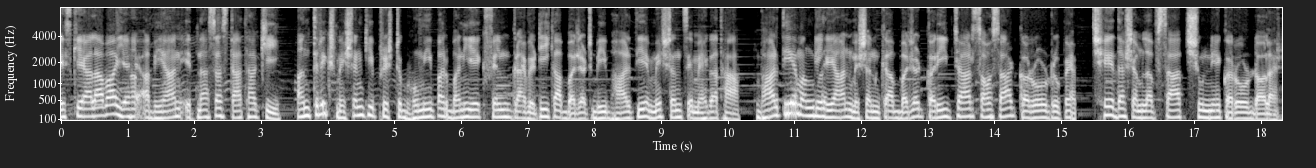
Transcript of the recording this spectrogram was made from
इसके अलावा यह अभियान इतना सस्ता था कि अंतरिक्ष मिशन की पृष्ठभूमि पर बनी एक फ़िल्म ग्रेविटी का बजट भी भारतीय मिशन से महँगा था। भारतीय मंगलयान मिशन का बजट करीब 460 करोड़ रुपए, छह दशमलव सात शून्य करोड़ डॉलर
